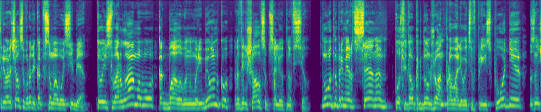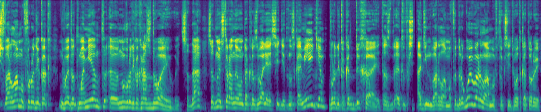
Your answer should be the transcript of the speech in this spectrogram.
превращался вроде как в самого себя. То есть, Варламову, как балованному ребенку, разрешалось абсолютно все. Ну вот, например, сцена после того, как Дон Жуан проваливается в преисподнюю, значит, Варламов вроде как в этот момент, э, ну, вроде как раздваивается, да? С одной стороны, он так развалясь сидит на скамейке, вроде как отдыхает. А это, так сказать, один Варламов и другой Варламов, так сказать, вот, который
